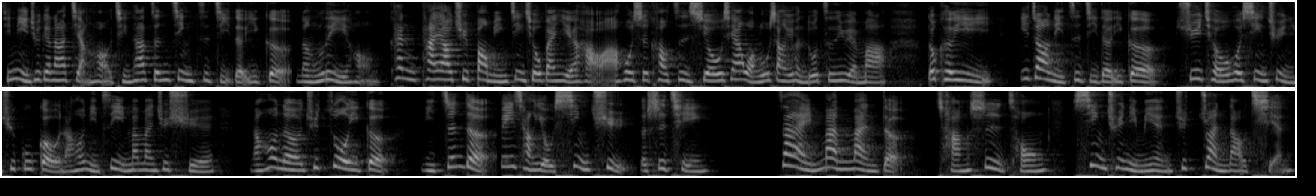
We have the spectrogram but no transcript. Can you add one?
请你去跟他讲哈，请他增进自己的一个能力哈，看他要去报名进修班也好啊，或是靠自修，现在网络上有很多资源嘛，都可以依照你自己的一个需求或兴趣，你去 Google，然后你自己慢慢去学，然后呢去做一个你真的非常有兴趣的事情。再慢慢的尝试从兴趣里面去赚到钱。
